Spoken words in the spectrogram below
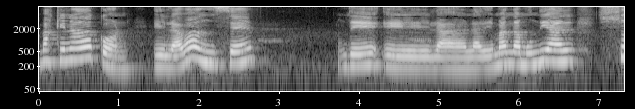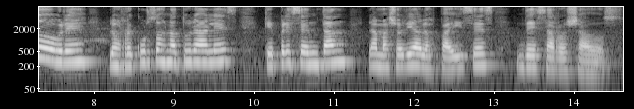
Más que nada con el avance de eh, la, la demanda mundial sobre los recursos naturales que presentan la mayoría de los países desarrollados.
